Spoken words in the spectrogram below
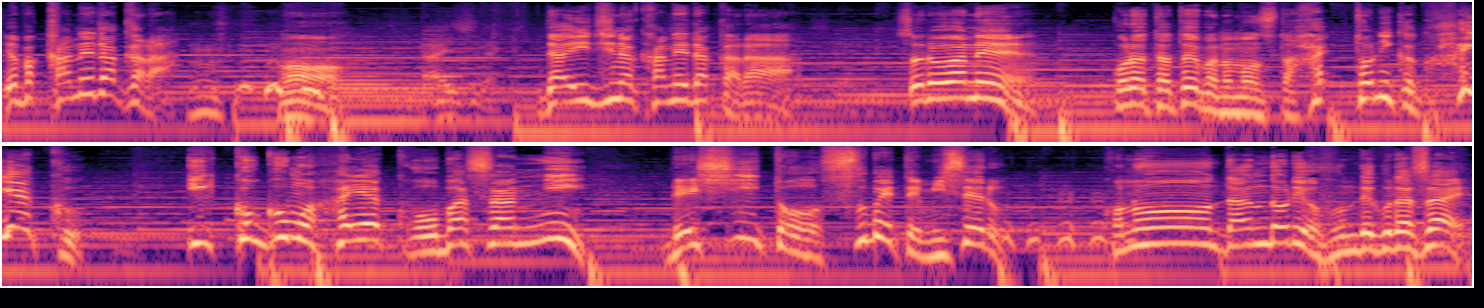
やっぱ金だから、うん、大事だけ大事な金だからそれはねこれは例えばのモンスターはとにかく早く一刻も早くおばさんにレシートを全て見せる。この段取りを踏んでください。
